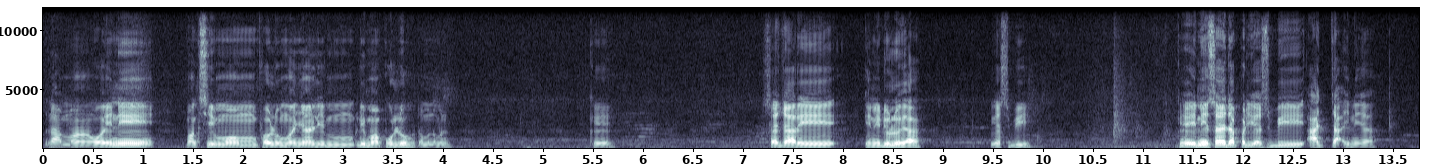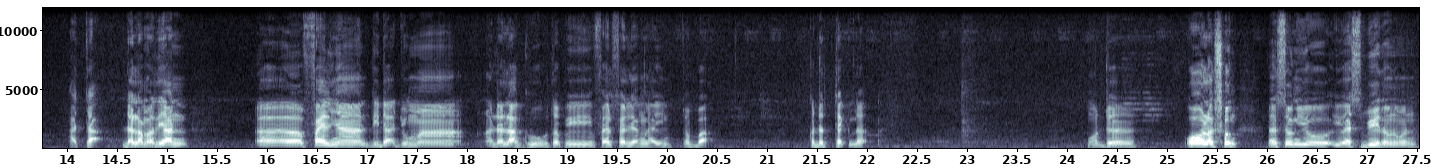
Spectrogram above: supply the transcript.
lama, oh ini maksimum volumenya 50, teman-teman. Oke. Saya cari ini dulu ya, USB. Oke, ini saya dapat USB acak ini ya. Acak. Dalam artian uh, filenya tidak cuma ada lagu tapi file-file yang lain coba kedetek enggak mode oh langsung langsung USB teman-teman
